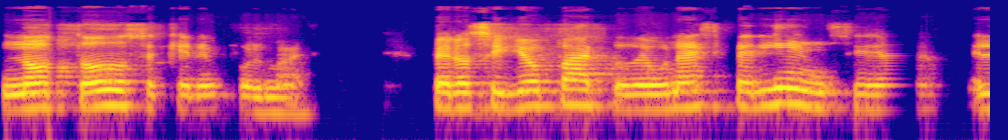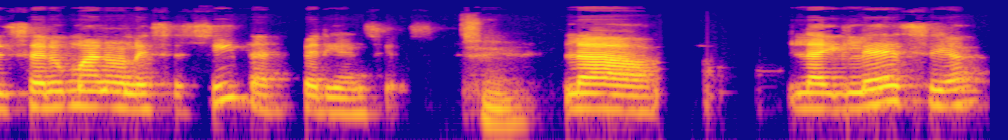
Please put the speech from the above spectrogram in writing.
no todos se quieren formar, pero si yo parto de una experiencia, el ser humano necesita experiencias. Sí. La, la iglesia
